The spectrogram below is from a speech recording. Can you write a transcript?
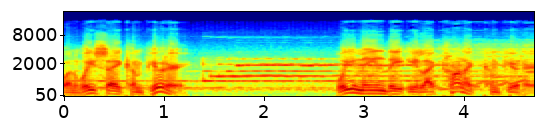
When we say computer, we mean the electronic computer.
